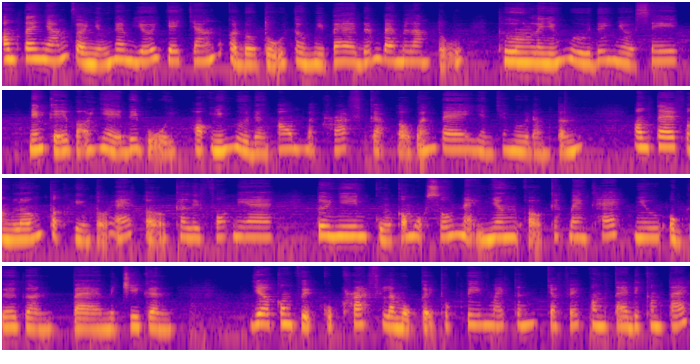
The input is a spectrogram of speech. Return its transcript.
Ông ta nhắm vào những nam giới da trắng ở độ tuổi từ 13 đến 35 tuổi, thường là những người đi nhờ xe, những kẻ bỏ nhà đi bụi hoặc những người đàn ông mà Kraft gặp ở quán bar dành cho người đồng tính. Ông ta phần lớn thực hiện tội ác ở California, tuy nhiên cũng có một số nạn nhân ở các bang khác như Oregon và Michigan. Do công việc của Kraft là một kỹ thuật viên máy tính cho phép ông ta đi công tác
